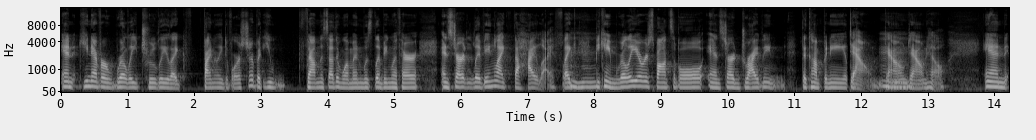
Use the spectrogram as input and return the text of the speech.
and he never really truly like finally divorced her, but he found this other woman, was living with her and started living like the high life, like mm-hmm. became really irresponsible and started driving the company down, mm-hmm. down, downhill. And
